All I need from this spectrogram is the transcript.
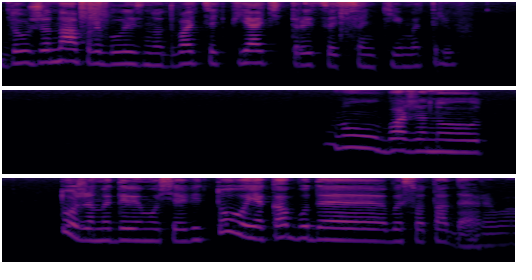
Довжина приблизно 25-30 сантиметрів. Ну, бажано теж ми дивимося від того, яка буде висота дерева.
